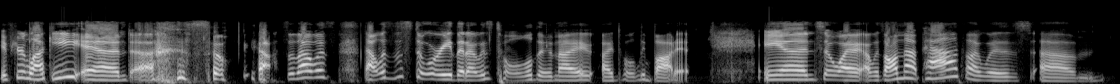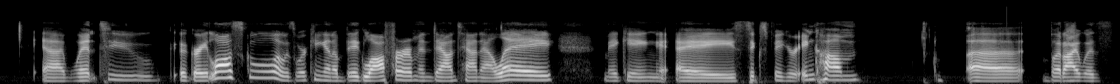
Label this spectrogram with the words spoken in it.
if you're lucky, and uh, so yeah, so that was that was the story that I was told, and I I totally bought it, and so I, I was on that path. I was um, I went to a great law school. I was working in a big law firm in downtown LA, making a six figure income, uh, but I was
